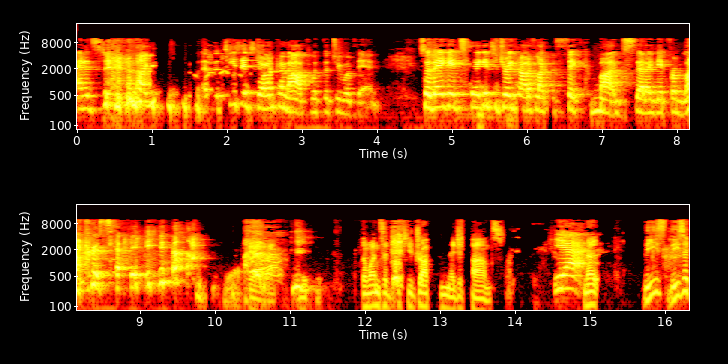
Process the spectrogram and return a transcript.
And it's like the tea sets don't come out with the two of them. So they get they get to drink out of like the thick mugs that I get from Le Creuset. Yeah, the ones that if you drop them, they just bounce. yeah. No, these these are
